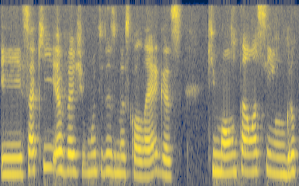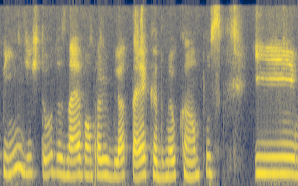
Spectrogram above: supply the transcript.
E só que eu vejo muitos dos meus colegas que montam assim um grupinho de estudos, né? Vão para a biblioteca do meu campus e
